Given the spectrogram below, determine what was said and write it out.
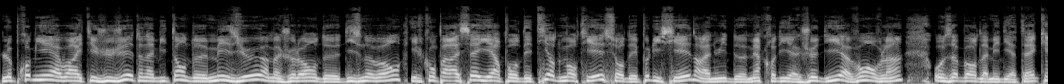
Le premier à avoir été jugé est un habitant de Mézieux, un majolant de 19 ans. Il comparaissait hier pour des tirs de mortier sur des policiers dans la nuit de mercredi à jeudi à Vaux-en-Velin, aux abords de la médiathèque.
